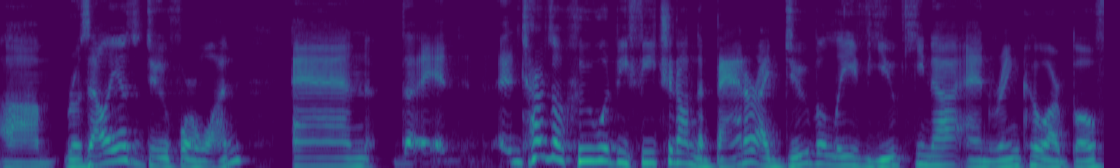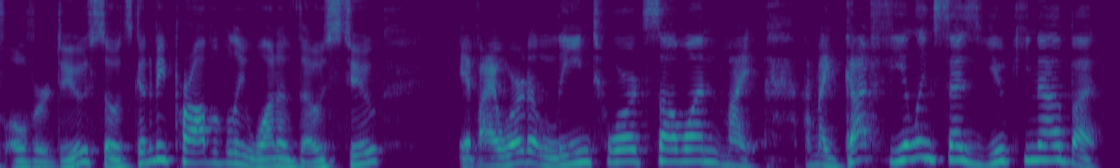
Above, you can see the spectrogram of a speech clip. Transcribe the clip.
um, Roselia's due for one. And the, in terms of who would be featured on the banner, I do believe Yukina and Rinko are both overdue. So it's going to be probably one of those two. If I were to lean towards someone, my my gut feeling says Yukina, but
